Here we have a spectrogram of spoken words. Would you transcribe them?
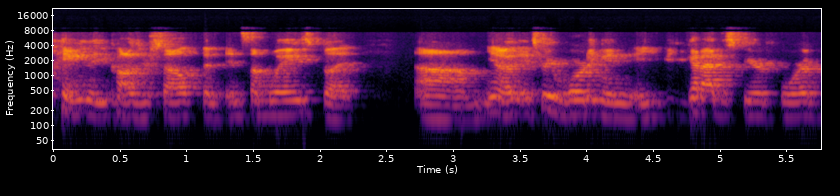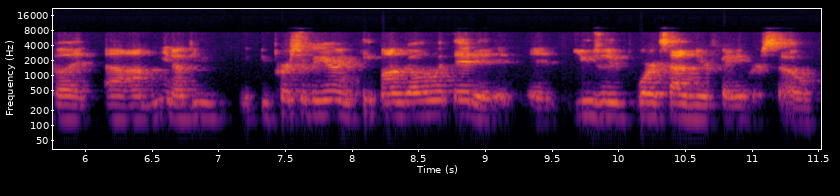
pain that you cause yourself in, in some ways, but um, you know, it's rewarding and you, you got to have the spirit for it. But um, you know, if you if you persevere and keep on going with it, it, it usually works out in your favor. So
